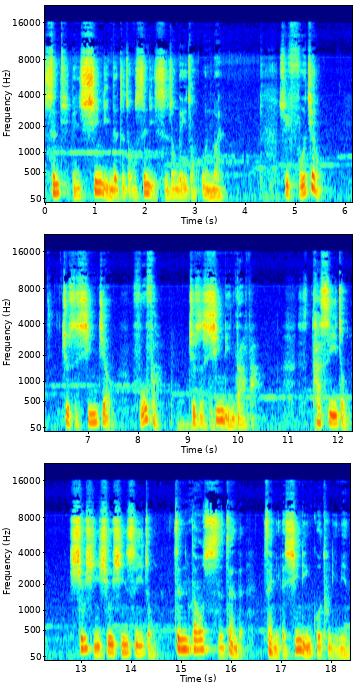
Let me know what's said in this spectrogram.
身体跟心灵的这种生理时钟的一种紊乱，所以佛教就是心教，佛法就是心灵大法，它是一种修行修心，是一种真刀实战的，在你的心灵国土里面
